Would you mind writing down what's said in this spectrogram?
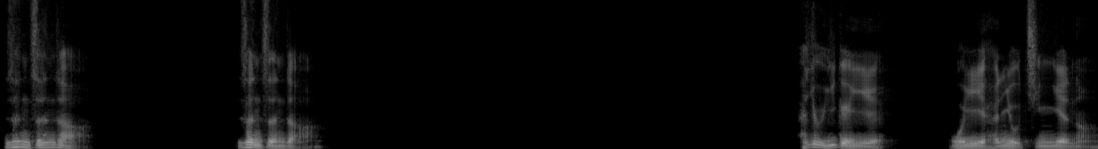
认真的啊，认真的啊，还有一个也，我也很有经验啊。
